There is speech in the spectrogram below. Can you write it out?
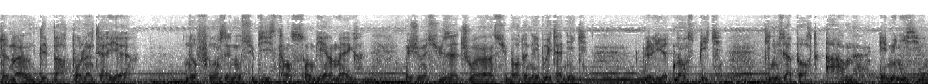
Demain, départ pour l'intérieur. Nos fonds et nos subsistances sont bien maigres, mais je me suis adjoint à un subordonné britannique, le lieutenant Speak, qui nous apporte armes et munitions.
